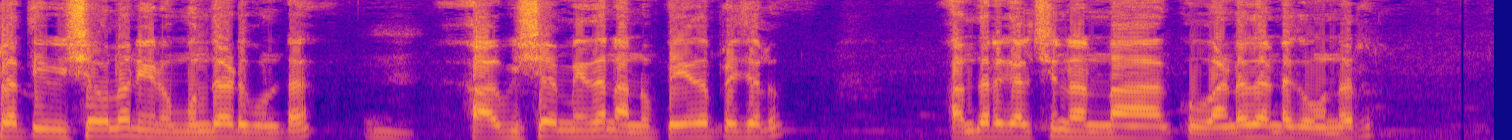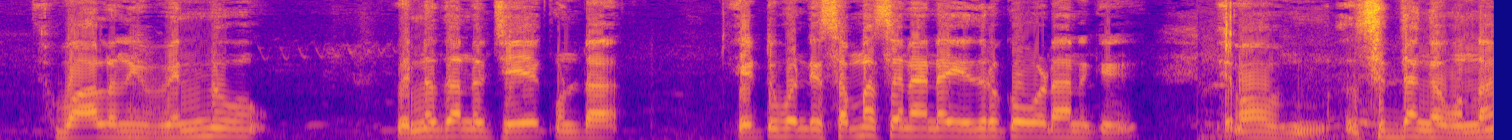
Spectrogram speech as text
ప్రతి విషయంలో నేను ముందడుగుంటా. ఆ విషయం మీద నన్ను పేద ప్రజలు అందరు కలిసి నన్ను నాకు అండదండగా ఉన్నారు. వాళ్ళని వెన్ను వెన్నుదన్ను చేయకుండా ఎటువంటి సమస్యనైనా ఎదుర్కోవడానికి సిద్ధంగా ఉన్నా.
